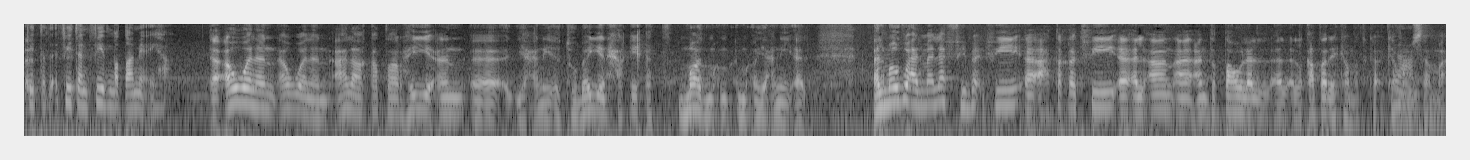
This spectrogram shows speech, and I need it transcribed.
في في تنفيذ مطامعها؟ اولا اولا على قطر هي أن يعني تبين حقيقة ما يعني الموضوع الملف في في أعتقد في الآن عند الطاولة القطريه كما كما يسمى. نعم.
